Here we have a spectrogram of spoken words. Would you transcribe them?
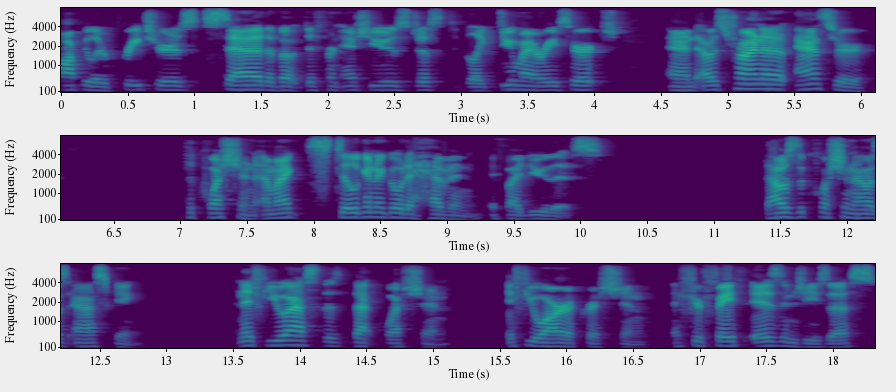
popular preachers said about different issues just to like do my research and I was trying to answer the question, am I still going to go to heaven if I do this? That was the question I was asking. And if you ask this, that question, if you are a Christian, if your faith is in Jesus,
